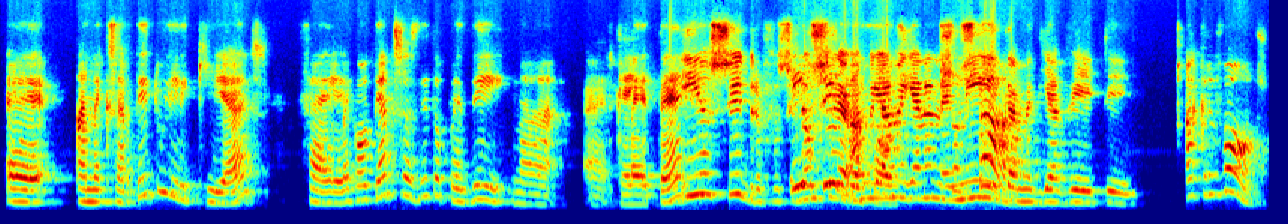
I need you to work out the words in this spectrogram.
Ε, ανεξαρτήτου ηλικίας, θα έλεγα ότι αν σας δει το παιδί να ε, κλαίτε... Ή ο σύντροφος. Συγγνώμη, αν μιλάμε για έναν ενήλικα με διαβήτη. Ακριβώς.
